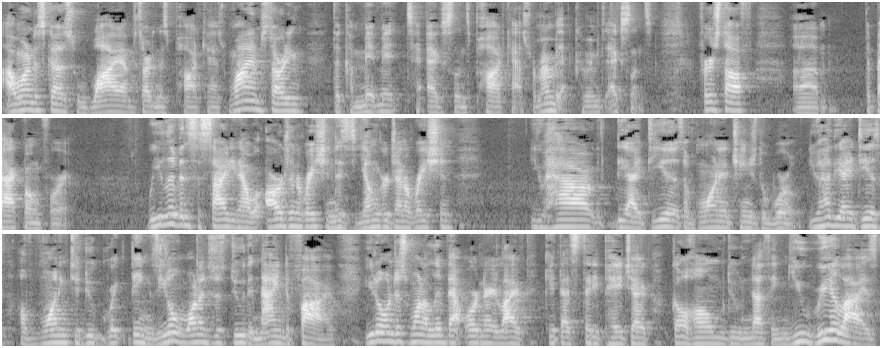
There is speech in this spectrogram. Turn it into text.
I want to discuss why I'm starting this podcast. Why I'm starting the Commitment to Excellence podcast. Remember that commitment to excellence. First off, um, the backbone for it. We live in society now where our generation, this younger generation, you have the ideas of wanting to change the world. You have the ideas of wanting to do great things. You don't want to just do the nine to five. You don't just want to live that ordinary life, get that steady paycheck, go home, do nothing. You realize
